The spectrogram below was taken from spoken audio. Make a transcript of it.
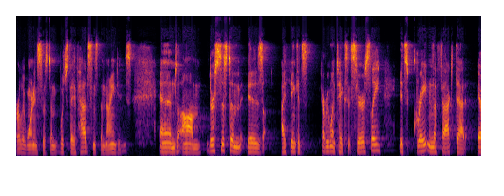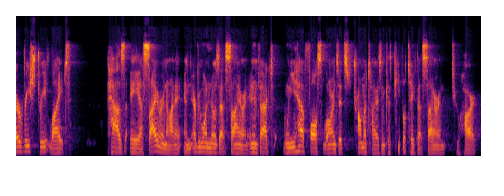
early warning system, which they've had since the 90s, and um, their system is. I think it's everyone takes it seriously. It's great in the fact that every street light has a, a, siren on it, and everyone knows that siren. And in fact, when you have false alarms, it's traumatizing because people take that siren to heart.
